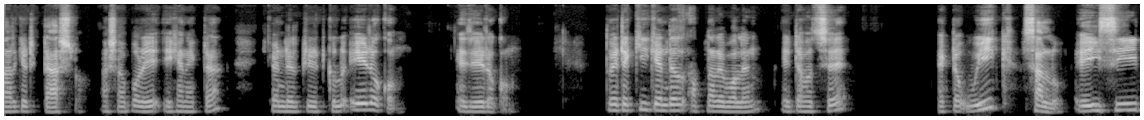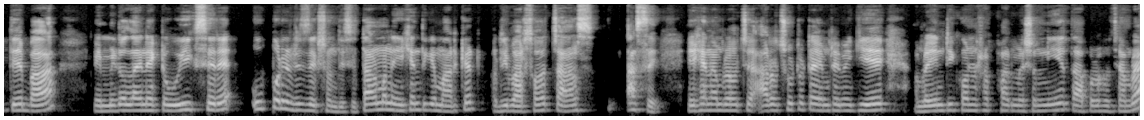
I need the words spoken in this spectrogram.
মার্কেট একটা আসলো। আসার পরে এখানে একটা ক্যান্ডেল ক্রিয়েট করল, এইরকম, এই যে এরকম। তো এটা কি ক্যান্ডেল আপনারা বলেন? এটা হচ্ছে একটা উইক সালো এই সিতে বা এই মিডল লাইনে একটা উইক সেরে উপরে রিজেকশন দিছে। তার মানে এখান থেকে মার্কেট রিভার্স হওয়ার চান্স আছে। এখানে আমরা হচ্ছে আরও ছোট টাইম ফ্রেমে গিয়ে আমরা এন্ট্রি কনফার্মেশন নিয়ে তারপর হচ্ছে আমরা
